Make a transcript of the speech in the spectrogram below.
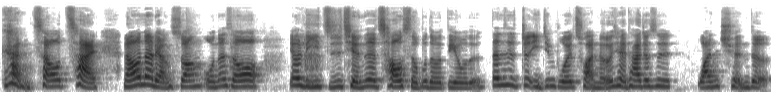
看超菜。然后那两双我那时候要离职前真的超舍不得丢的，但是就已经不会穿了，而且它就是完全的，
